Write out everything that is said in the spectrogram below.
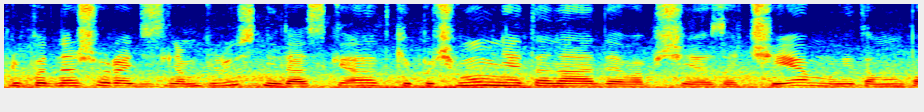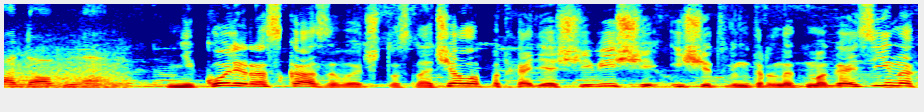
преподношу родителям плюс, недостатки, почему мне это надо вообще, зачем и тому подобное. Николь рассказывает, что сначала подходящие вещи ищет в интернет-магазинах,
